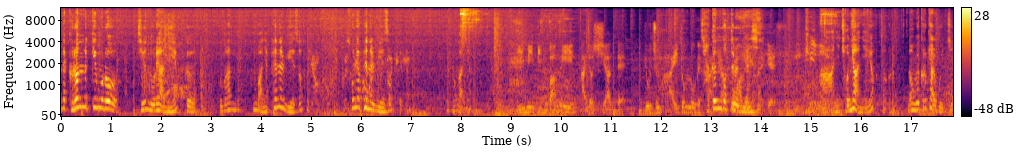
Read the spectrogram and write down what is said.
근데 그런 느낌으로 지은 노래 아니에요? 그 그거 한 한 거 아니야? 팬을 위해서? 소녀 팬을 위해서? 약간 그런 거 아니야? 이미 민방위인 아저씨한테 요즘 아이돌 노래 작은 것들을 위한 시-. 아 아니 전혀 아니에요? 아 그래? 난 왜 그렇게 알고 있지?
